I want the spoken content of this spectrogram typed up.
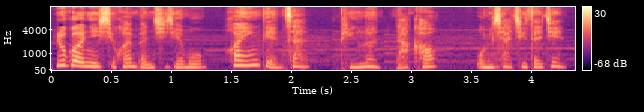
如果你喜欢本期节目，欢迎点赞、评论、打 call。我们下期再见。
